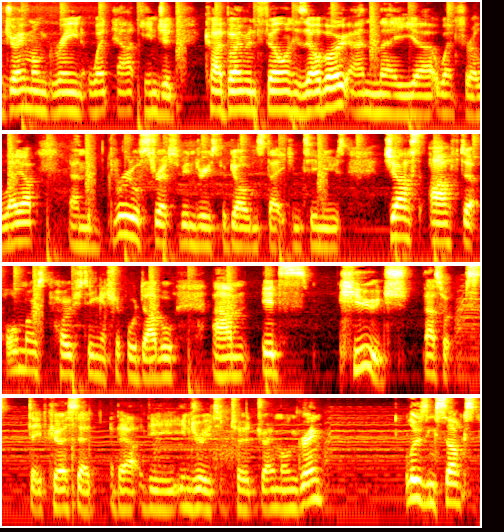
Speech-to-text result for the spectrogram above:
Draymond Green went out injured. Ky Bowman fell on his elbow and they uh, went for a layup, and the brutal stretch of injuries for Golden State continues just after almost posting a triple double. Um, it's huge. That's what Steve Kerr said about the injury to, to Draymond Green. Losing sucks.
